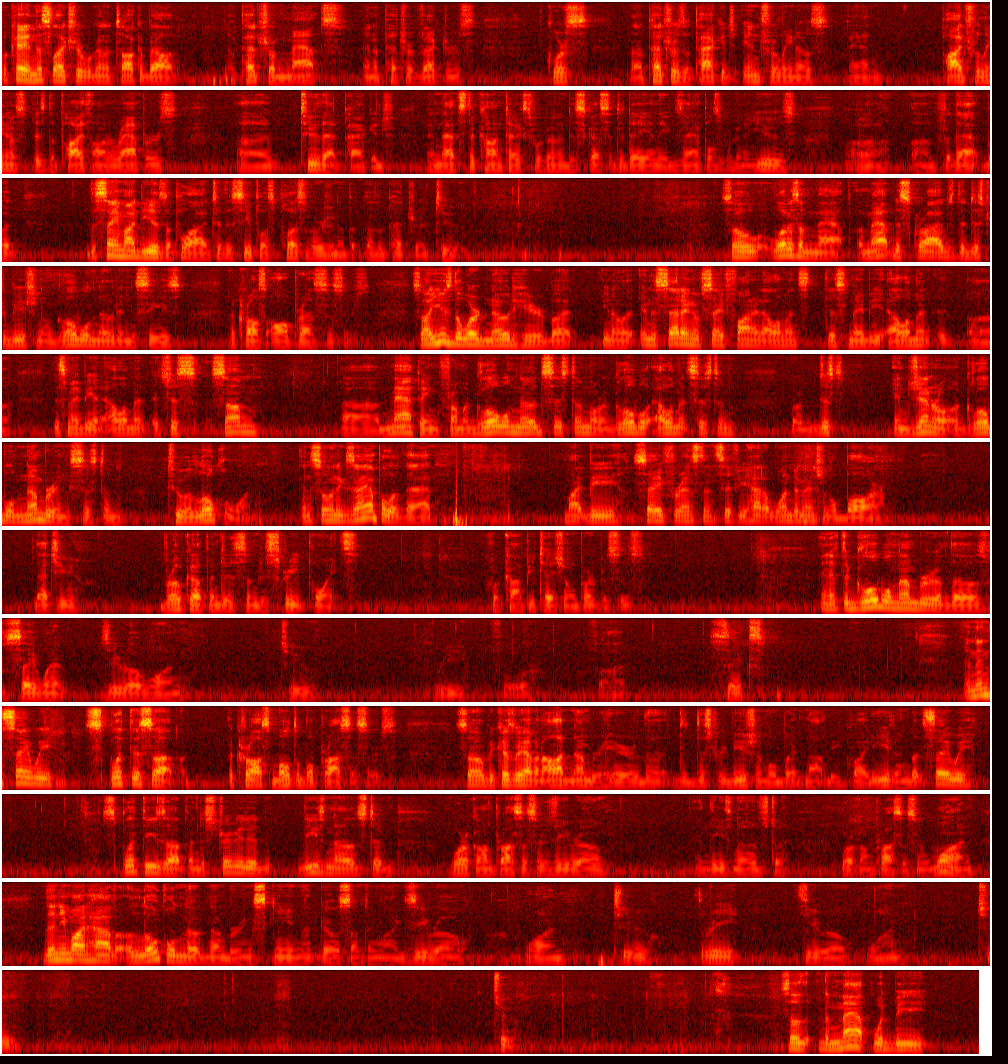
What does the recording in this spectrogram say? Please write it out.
Okay, in this lecture we're going to talk about Epetra maps and Epetra vectors. Of course, Epetra is a package in Trilinos, and PyTrilinos is the Python wrappers uh, to that package. And that's the context we're going to discuss it today and the examples we're going to use uh, um, for that. But the same ideas apply to the C++ version of, of Epetra too. So what is a map? A map describes the distribution of global node indices across all processors. So I use the word node here, but you know, in the setting of say finite elements, this may be element, uh, this may be an element. It's just some uh, mapping from a global node system or a global element system, or just in general a global numbering system to a local one. And so an example of that might be, say for instance, if you had a one-dimensional bar that you broke up into some discrete points for computational purposes. And if the global number of those, say, went 0, 1, 2, 3, 4, 5, 6, and then say we split this up across multiple processors. So because we have an odd number here, the, the distribution will not be quite even. But say we split these up and distributed these nodes to work on processor 0 and these nodes to work on processor 1, then you might have a local node numbering scheme that goes something like 0, 1, 2, 3, 0, 1, 2. 2. So the map would be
